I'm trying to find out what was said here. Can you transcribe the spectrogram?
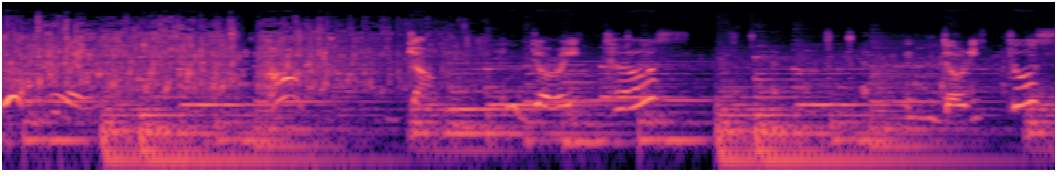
you swim. Oh, jump. Doritos. Doritos.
